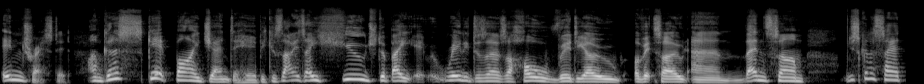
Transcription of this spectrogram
interested. I'm going to skip by gender here because that is a huge debate. It really deserves a whole video of its own and then some. I'm just going to say a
